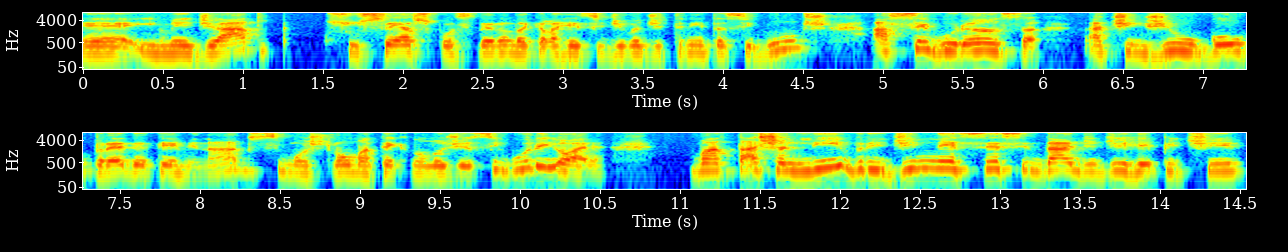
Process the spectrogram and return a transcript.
é, imediato, sucesso considerando aquela recidiva de 30 segundos. A segurança atingiu o gol pré-determinado, se mostrou uma tecnologia segura e olha, uma taxa livre de necessidade de repetir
